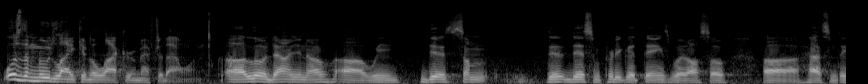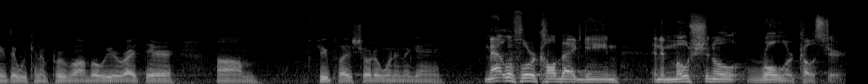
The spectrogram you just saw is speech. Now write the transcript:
What was the mood like in the locker room after that one? Uh, a little down, you know. Uh, we did some did, did, some pretty good things, but also uh, had some things that we can improve on. But we were right there, um, a few plays short of winning the game. Matt LaFleur called that game an emotional roller coaster.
